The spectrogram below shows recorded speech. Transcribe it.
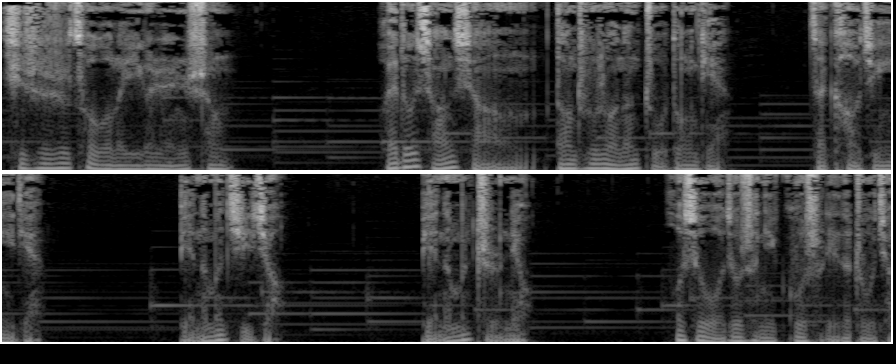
其实是错过了一个人生。回头想想，当初若能主动点，再靠近一点，别那么计较。执拗，或许我就是你故事里的主角。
